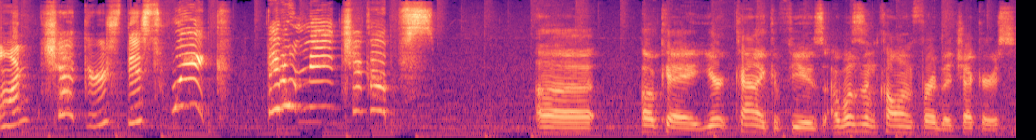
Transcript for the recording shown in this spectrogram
on checkers this week. They don't need checkups. Uh, okay, you're kind of confused. I wasn't calling for the checkers.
